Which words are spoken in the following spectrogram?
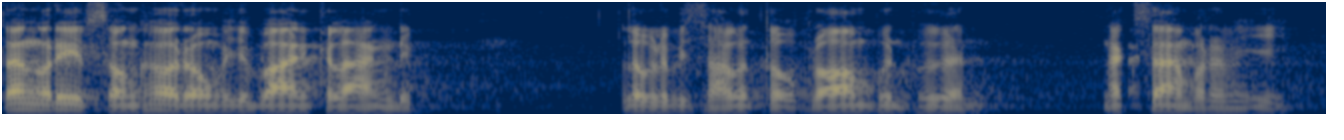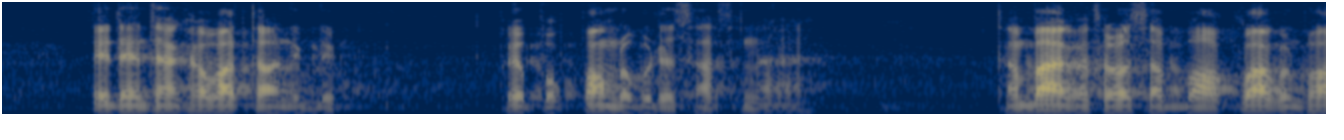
ต้องรีบส่งเข้าโรงพยาบาลกลางดึก ลูกและพี่สาวคนโตพร้อมเพื่อนๆ นักสร้างบารมี ได้เดินทางเข้าวัดตอนดึกๆ เพื่อปกป้องพระพุทธศาสนาทางบ้านก็โทรศัพท์บอกว่าคุณพ่อ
